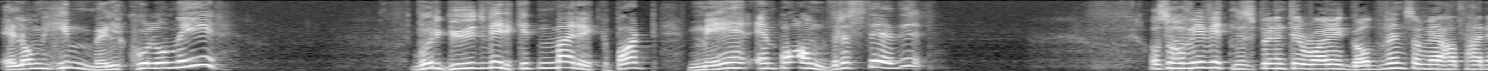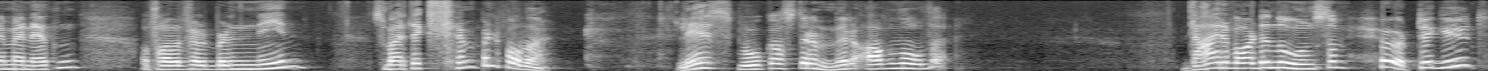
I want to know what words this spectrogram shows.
Eller om himmelkolonier. Hvor Gud virket merkbart mer enn på andre steder. Og så har vi vitnesbyrden til Roy Godwin, som vi har hatt her i menigheten, og fader Bernin, som er et eksempel på det. Les boka 'Strømmer av nåde'. Der var det noen som hørte Gud,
